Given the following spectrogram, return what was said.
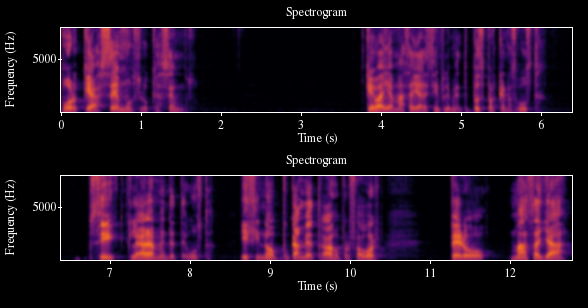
por qué hacemos lo que hacemos. Que vaya más allá de simplemente, pues porque nos gusta. Sí, claramente te gusta. Y si no, pues cambia de trabajo, por favor. Pero más allá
